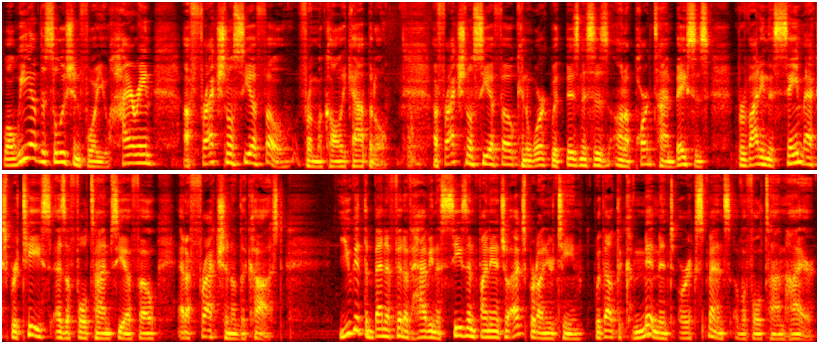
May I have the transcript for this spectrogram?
Well, we have the solution for you hiring a fractional CFO from McCauley Capital. A fractional CFO can work with businesses on a part time basis, providing the same expertise as a full time CFO at a fraction of the cost. You get the benefit of having a seasoned financial expert on your team without the commitment or expense of a full time hire.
